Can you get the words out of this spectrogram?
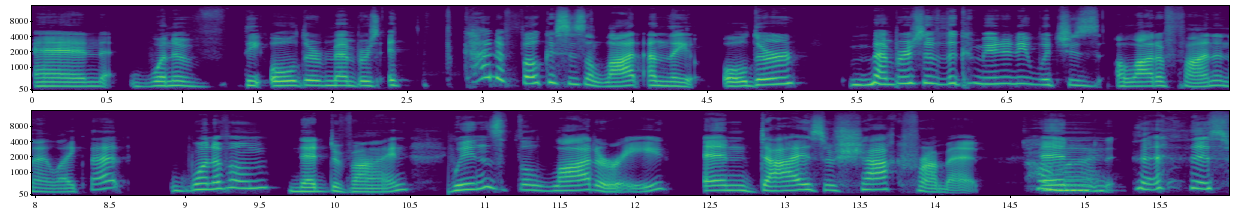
and one of the older members, it kind of focuses a lot on the older members of the community, which is a lot of fun, and I like that. One of them, Ned Devine, wins the lottery and dies of shock from it. Oh and his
